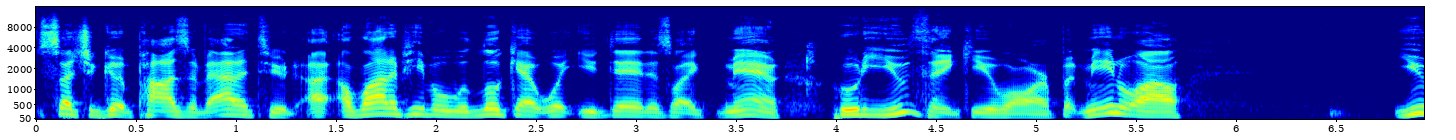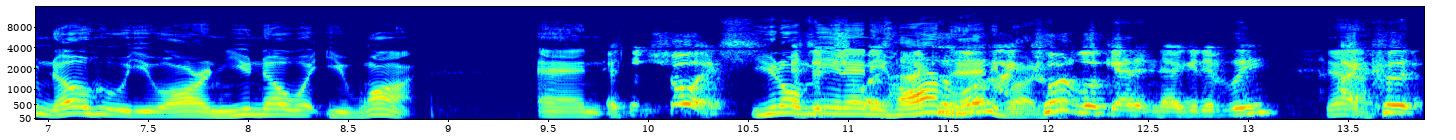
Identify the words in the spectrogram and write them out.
such a good positive attitude. A, a, lot of people would look at what you did as like, man, who do you think you are? But meanwhile, you know who you are and you know what you want. And it's a choice. You don't it's mean any harm to look, anybody. I could look at it negatively. Yeah. I could,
